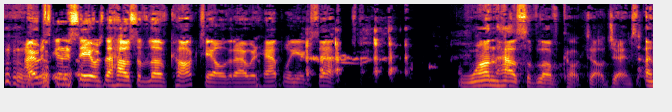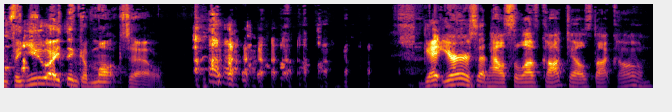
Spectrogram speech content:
I was going to say it was the House of Love cocktail that I would happily accept. One House of Love cocktail, James. And for you, I think a mocktail. Get yours at houseoflovecocktails.com.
